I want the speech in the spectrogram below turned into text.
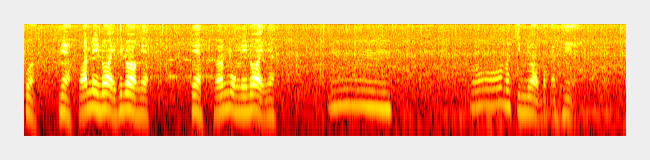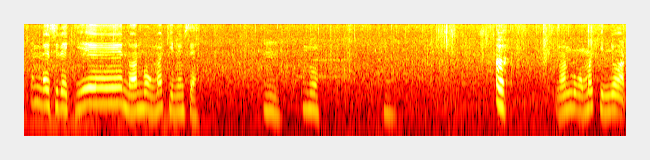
ตัวเนี่ยนอนน้อยๆพี่น้องเนี่ย เนี่ยนอนบงน้อยๆเนี่ยโอ้มากินยอดบักอันนี้มันได้สิได้กินนอนบงมากินจังเสียอืมดูเออนอนบงมากินยอด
